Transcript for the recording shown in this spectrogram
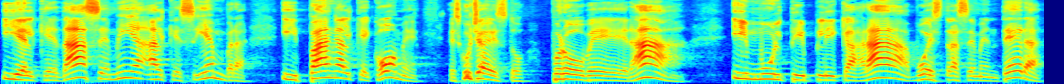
y el que da semilla al que siembra y pan al que come, escucha esto, proveerá y multiplicará vuestra sementera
